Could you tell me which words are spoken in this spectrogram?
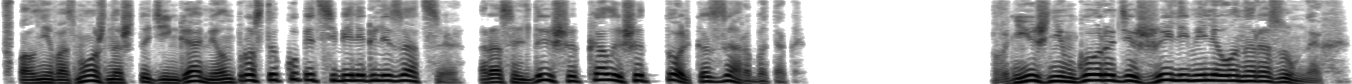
Вполне возможно, что деньгами он просто купит себе легализацию, раз льдышек колышет только заработок. В Нижнем городе жили миллионы разумных.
